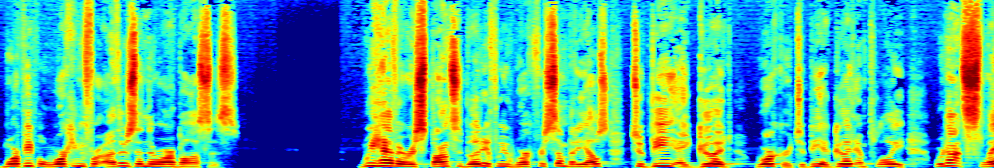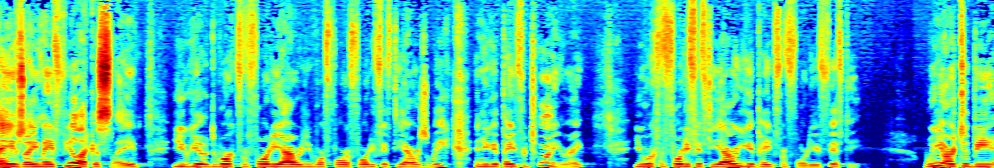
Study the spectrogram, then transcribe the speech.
more people working for others than there are bosses. We have a responsibility, if we work for somebody else, to be a good worker, to be a good employee. We're not slaves, though you may feel like a slave. You get to work for 40 hours, you work for 40, 50 hours a week, and you get paid for 20, right? You work for 40, 50 hours, you get paid for 40 or 50. We are to be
